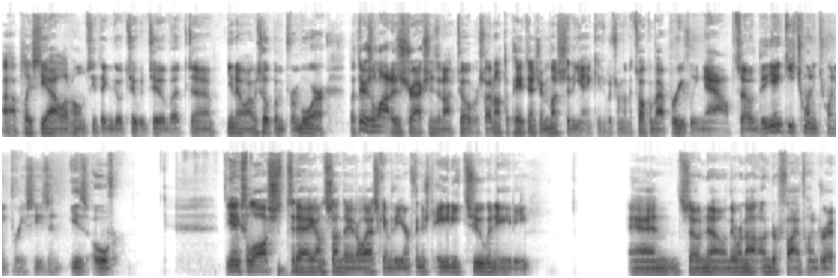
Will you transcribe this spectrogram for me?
uh, play Seattle at home, see if they can go two and two. But uh, you know, I was hoping for more. But there's a lot of distractions in October, so I don't have to pay attention much to the Yankees, which I'm going to talk about briefly now. So the Yankee 2023 season is over. The Yanks lost today on Sunday, their last game of the year, and finished 82 and 80. And so, no, they were not under 500.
